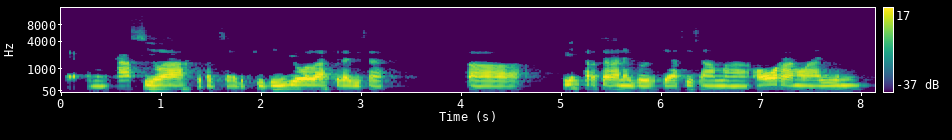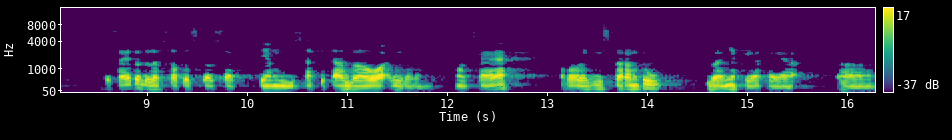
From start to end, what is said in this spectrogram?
Kayak komunikasi lah kita bisa edit video lah kita bisa uh, pinter cara negosiasi sama orang lain. Menurut saya itu adalah suatu skill set yang bisa kita bawa gitu kan. Menurut saya apalagi sekarang tuh banyak ya kayak uh,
